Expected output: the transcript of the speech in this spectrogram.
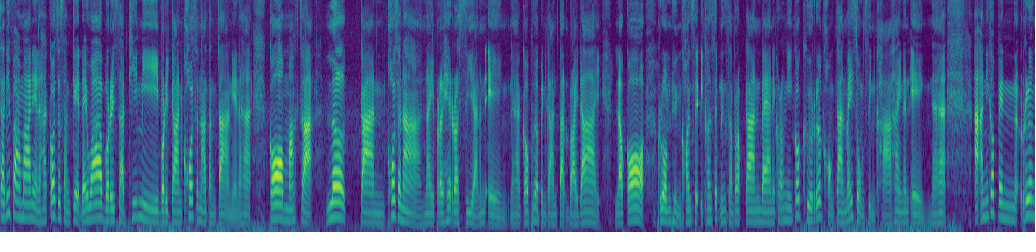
จากที่ฟังมาเนี่ยนะฮะก็จะสังเกตได้ว่าบริษัทที่มีบริการโฆษณาต่างๆเนี่ยนะฮะก็มักจะเลิกการโฆษณาในประเทศรัสเซียนั่นเองนะฮะก็เพื่อเป็นการตัดรายได้ แล้วก็รวมถึงคอนเซปต์อีกคอนเซปต์หนึ่งสำหรับการแบนในครั้งนี้ก็คือเรื่องของการไม่ส่งสินค้าให้นั่นเองนะฮะ อะอันนี้ก็เป็นเรื่อง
